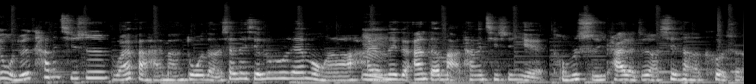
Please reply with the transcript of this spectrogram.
所以我觉得他们其实玩法还蛮多的，像那些 Lululemon 啊，还有那个安德玛，他们其实也同时开了这种线上的课程。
